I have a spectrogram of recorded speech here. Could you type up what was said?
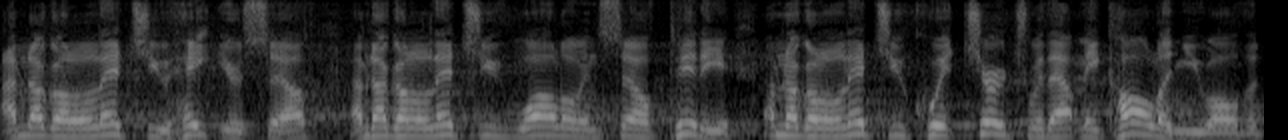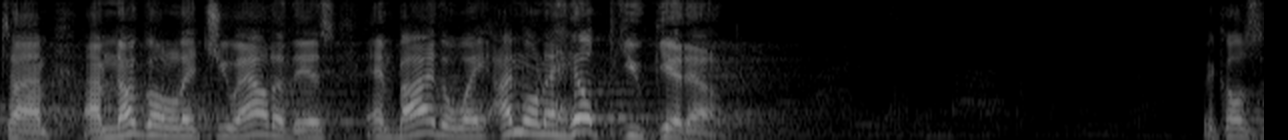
I'm not going to let you hate yourself. I'm not going to let you wallow in self pity. I'm not going to let you quit church without me calling you all the time. I'm not going to let you out of this. And by the way, I'm going to help you get up. Because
